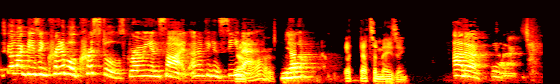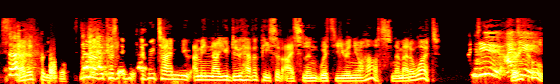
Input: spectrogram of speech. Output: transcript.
it's got like these incredible crystals growing inside. I don't know if you can see Yeah. that. Yeah, that, that's amazing. I know. I know. So That is pretty cool. No, no, because every, every time you, I mean, now you do have a piece of Iceland with you in your house, no matter what. I do. I Very do. cool.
